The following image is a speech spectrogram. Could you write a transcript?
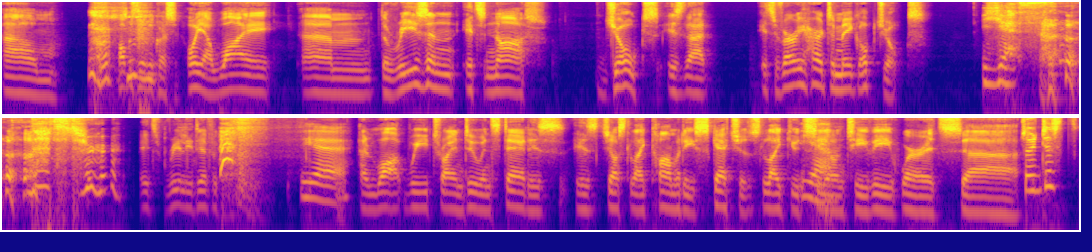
Um, what was the other question? Oh yeah, why? Um, the reason it's not jokes is that it's very hard to make up jokes. Yes. That's true. It's really difficult. Yeah. and what we try and do instead is is just like comedy sketches, like you'd see on TV, where it's uh, So just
